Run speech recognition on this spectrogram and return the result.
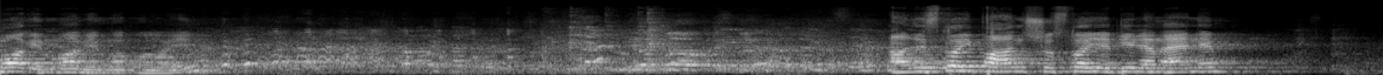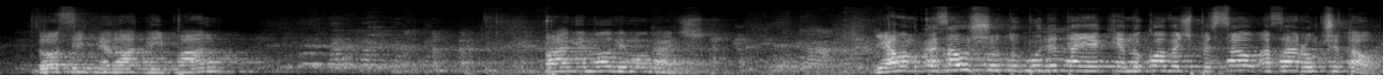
Мовім, мовім, мовім. Але з той пан, що стоїть біля мене, досить неладний пан. Пане, мовимо далі. Я вам казав, що то буде так, як Янукович писав, а зараз читав.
